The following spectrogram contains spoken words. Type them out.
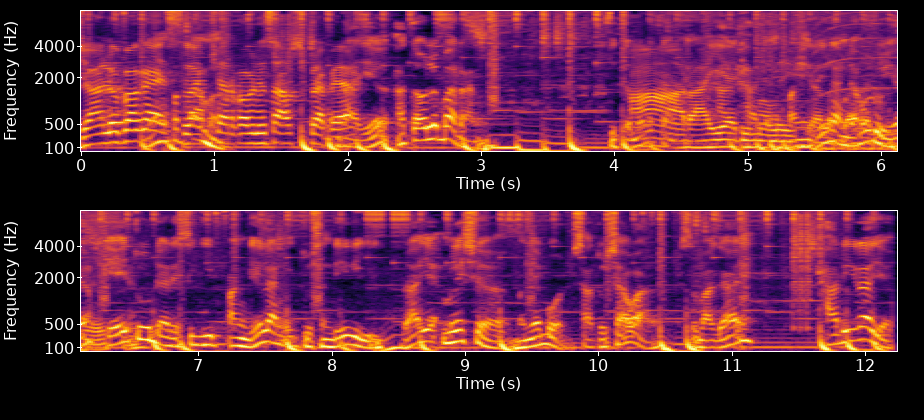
Jangan lupa guys, Yang like, pertama, share, komen, dan subscribe ya. Raya atau Lebaran. Kita Ah, mulakan raya di Malaysia, Panggilan Lebaran dahulu ya, Malaysia. iaitu dari segi panggilan itu sendiri. Rakyat Malaysia menyebut satu Syawal sebagai Hari Raya.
